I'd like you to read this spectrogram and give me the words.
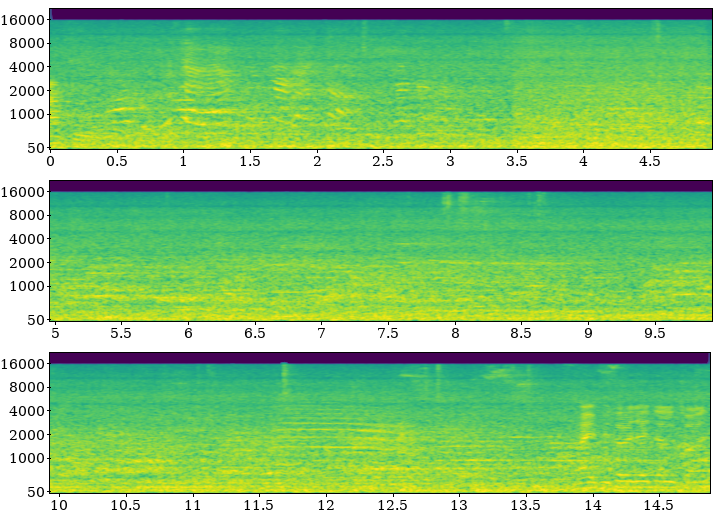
কাকু ভাই ভিতরে যাই তাহলে চলেন।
